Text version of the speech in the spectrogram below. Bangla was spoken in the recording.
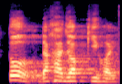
তো দেখা যাক কি হয়।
